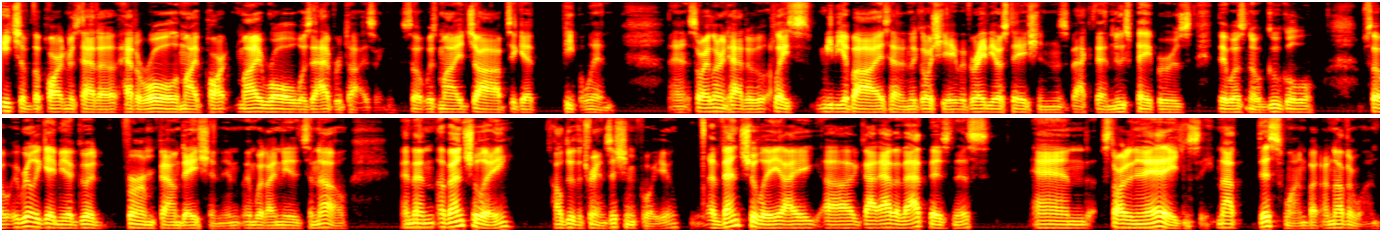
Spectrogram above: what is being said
each of the partners had a had a role and my part my role was advertising so it was my job to get people in. And so i learned how to place media buys how to negotiate with radio stations back then newspapers there was no google. So it really gave me a good firm foundation in, in what i needed to know. And then eventually i'll do the transition for you. Eventually i uh, got out of that business and started an ad agency not this one but another one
